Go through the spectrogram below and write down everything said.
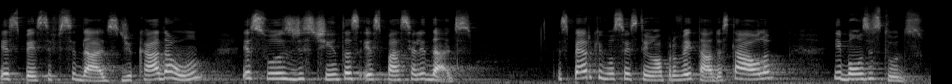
especificidades de cada um e suas distintas espacialidades. Espero que vocês tenham aproveitado esta aula e bons estudos!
